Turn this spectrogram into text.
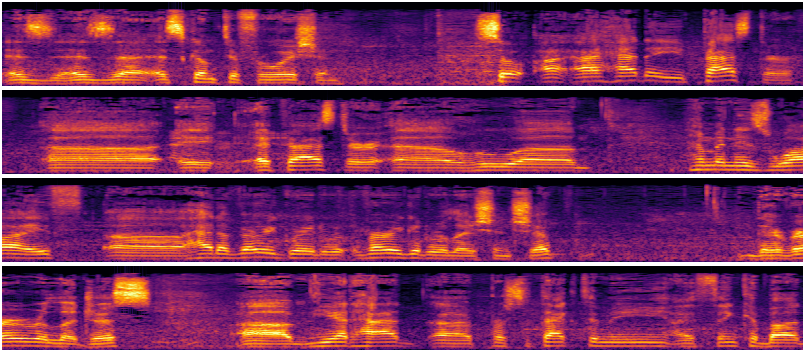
is, is, uh, has come to fruition. So I, I had a pastor, uh, a, a, pastor uh, who, uh, him and his wife uh, had a very great, very good relationship. They're very religious. Um, he had had a prostatectomy, I think, about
